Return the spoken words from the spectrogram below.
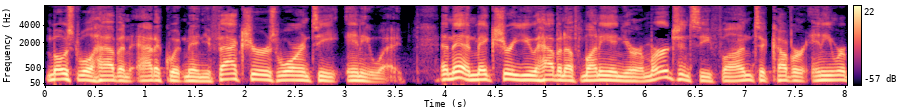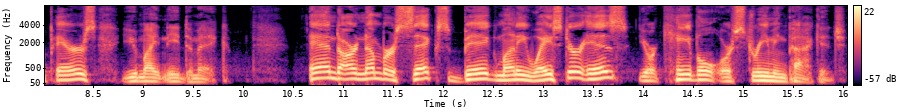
Most will have an adequate manufacturer's warranty anyway. And then make sure you have enough money in your emergency fund to cover any repairs you might need to make. And our number six big money waster is your cable or streaming package.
